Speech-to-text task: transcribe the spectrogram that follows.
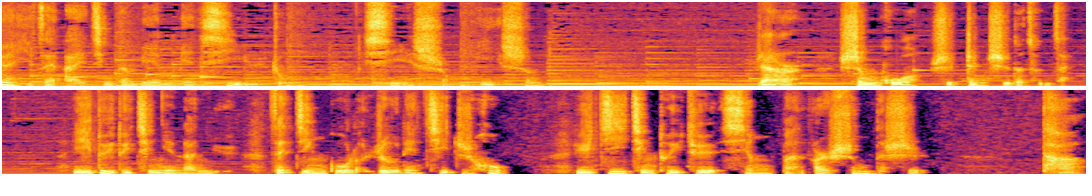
愿意在爱情的绵绵细雨中携手一生。然而，生活是真实的存在。一对对青年男女在经过了热恋期之后，与激情退却相伴而生的是，他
